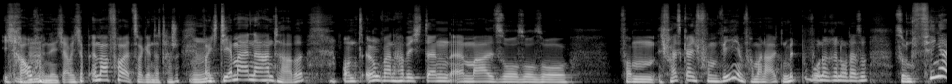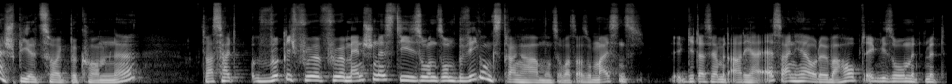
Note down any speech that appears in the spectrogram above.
Ich rauche nicht, aber ich habe immer Feuerzeuge in der Tasche, weil ich die immer in der Hand habe. Und irgendwann habe ich dann äh, mal so, so, so, vom, ich weiß gar nicht von wem, von meiner alten Mitbewohnerin oder so, so ein Fingerspielzeug bekommen, ne? Was halt wirklich für, für Menschen ist, die so, so einen Bewegungsdrang haben und sowas. Also meistens geht das ja mit ADHS einher oder überhaupt irgendwie so mit, mit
